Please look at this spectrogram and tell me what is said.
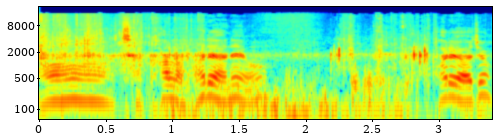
아, 참, 칼라 화려하네요. 화려하죠?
